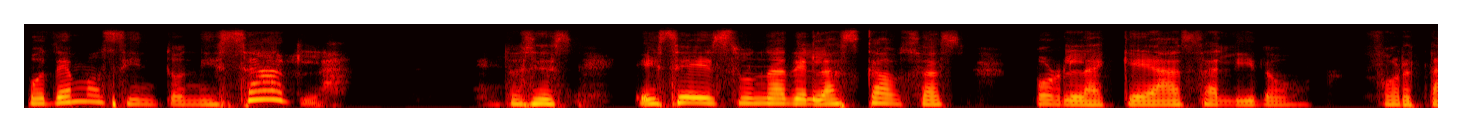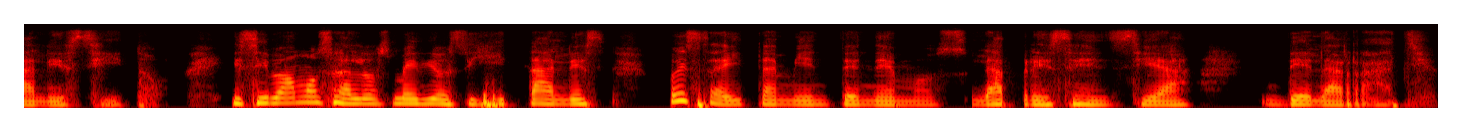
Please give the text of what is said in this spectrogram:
podemos sintonizarla. Entonces, esa es una de las causas por la que ha salido fortalecido. Y si vamos a los medios digitales, pues ahí también tenemos la presencia de la radio.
